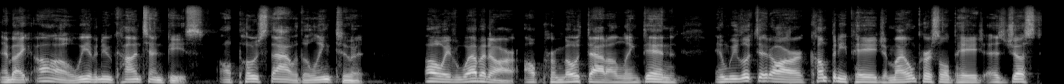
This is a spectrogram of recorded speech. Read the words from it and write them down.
and be like, oh, we have a new content piece. I'll post that with a link to it. Oh, we have a webinar. I'll promote that on LinkedIn. And we looked at our company page and my own personal page as just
